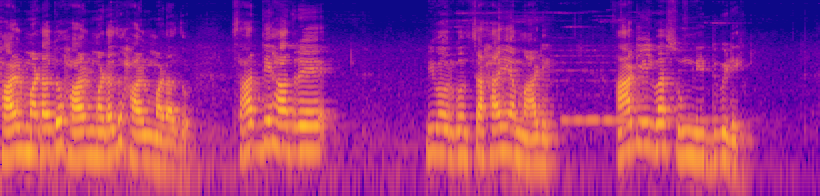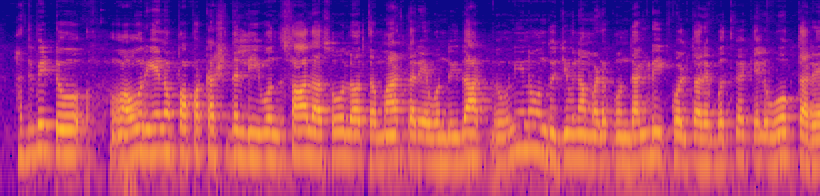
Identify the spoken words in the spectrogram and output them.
ಹಾಳು ಮಾಡೋದು ಹಾಳು ಮಾಡೋದು ಹಾಳು ಮಾಡೋದು. ಸಾಧ್ಯ ಆದರೆ ನೀವು ಅವ್ರಿಗೊಂದು ಸಹಾಯ ಮಾಡಿ. ಆಗಲಿಲ್ವ ಸುಮ್ಮನೆ ಇದ್ದುಬಿಡಿ ಅದು ಬಿಟ್ಟು ಅವ್ರಿಗೇನೋ ಪಾಪ ಕಷ್ಟದಲ್ಲಿ ಒಂದು ಸಾಲ, ಸೋಲು ಅಂತ ಮಾಡ್ತಾರೆ, ಒಂದು ಇದಾಕ್ ಏನೋ ಒಂದು ಜೀವನ ಮಾಡೋಕ್ಕೆ ಒಂದು ಅಂಗಡಿ ಇಟ್ಕೊಳ್ತಾರೆ, ಬದುಕೋಕ್ಕೆಲ್ಲ ಹೋಗ್ತಾರೆ.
